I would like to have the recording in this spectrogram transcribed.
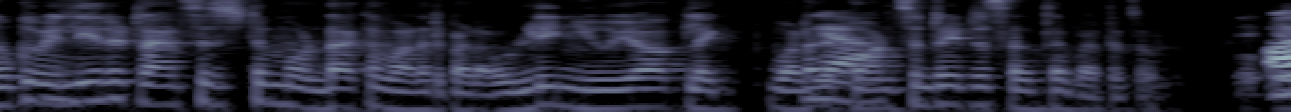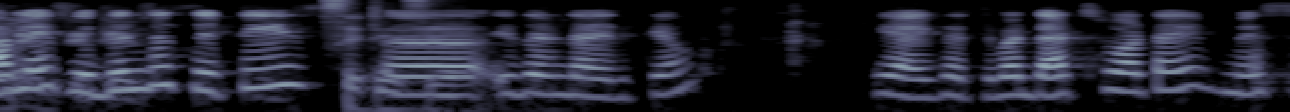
നമുക്ക് വലിയൊരു ട്രാൻസിറ്റ് സിസ്റ്റം ഉണ്ടാക്കാൻ വളരെ പാടാ. ഉള്ളി ന്യൂയോർക്ക് ലൈക്ക് വളരെ കോൺസെൻട്രേറ്റഡ് സ്ഥലത്തെ പറ്റത്തുള്ളൂ. Or like within cities, Cities, uh, yeah. ഇതുണ്ടായിരിക്കും. Yeah exactly. But that's what i miss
